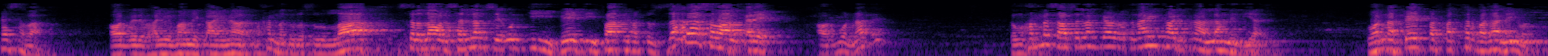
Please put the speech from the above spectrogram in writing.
کیسا باپ ہے؟ اور میرے بھائی امام کائنات محمد رسول اللہ صلی اللہ علیہ وسلم سے ان کی بیٹی فاطمہ الزہرا سوال کرے اور وہ نہ دے۔ تو محمد صلی اللہ علیہ وسلم کا اتنا ہی تھا جتنا اللہ نے دیا تھا۔ ورنہ پیٹ پر پتھر بدا نہیں ہوتا۔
